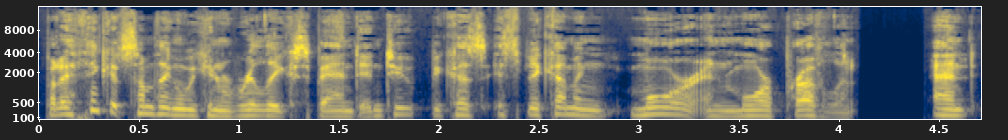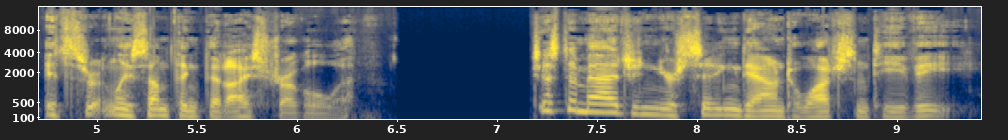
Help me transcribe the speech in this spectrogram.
but I think it's something we can really expand into because it's becoming more and more prevalent, and it's certainly something that I struggle with. Just imagine you're sitting down to watch some TV.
